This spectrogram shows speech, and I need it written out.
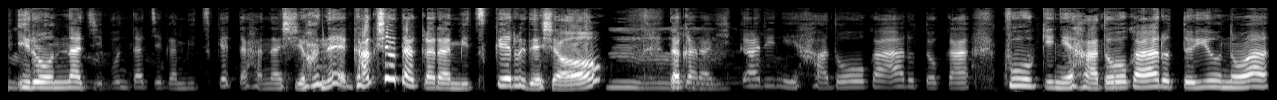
うん。いろんな自分たちが見つけた話をね、学者だから見つけるでしょ？うんうんうん。だから光に波動があるとか、空気に波動があるというのは、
